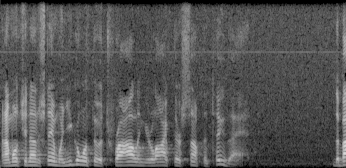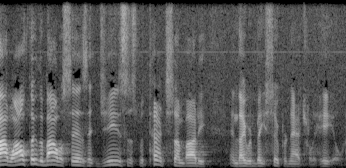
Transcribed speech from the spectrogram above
And I want you to understand when you're going through a trial in your life, there's something to that. The Bible, all through the Bible, says that Jesus would touch somebody and they would be supernaturally healed.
